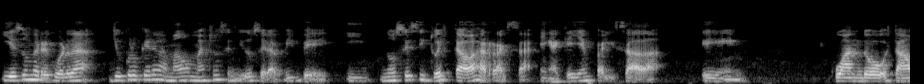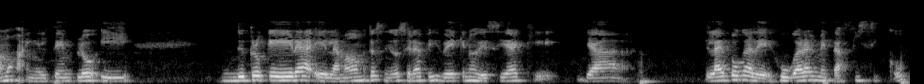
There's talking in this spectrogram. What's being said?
Y eso me recuerda, yo creo que era el amado Maestro Ascendido Serapis Bey, y no sé si tú estabas, Arraxa, en aquella empalizada, cuando estábamos en el templo, y yo creo que era el amado Maestro Ascendido Serapis Bey que nos decía que ya la época de jugar al metafísico,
